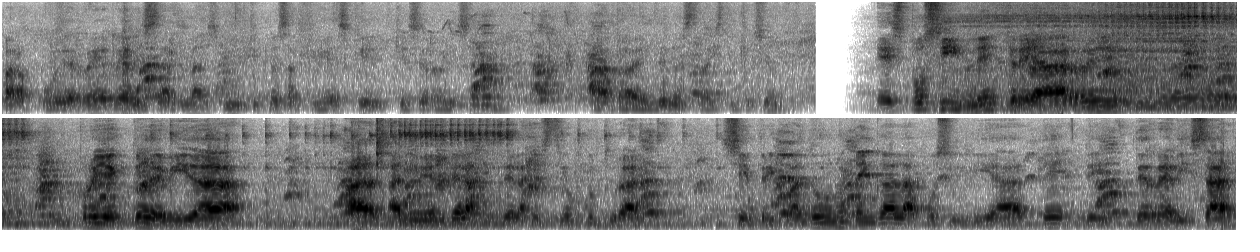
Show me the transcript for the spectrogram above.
para poder realizar las múltiples actividades que, se realizan a través de nuestra institución. Es posible crear eh, un, proyecto de vida a, nivel de la gestión cultural siempre y cuando uno tenga la posibilidad de, realizar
